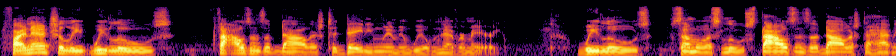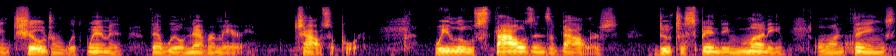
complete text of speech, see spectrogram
Financially, we lose thousands of dollars to dating women we'll never marry. We lose some of us lose thousands of dollars to having children with women that we'll never marry. Child support. We lose thousands of dollars due to spending money on things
